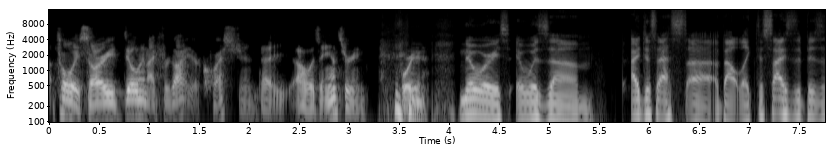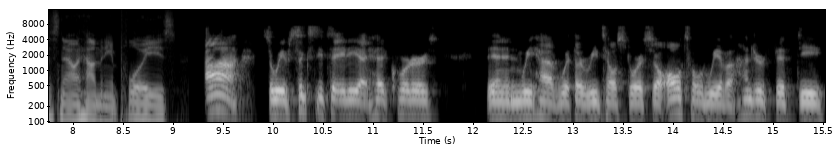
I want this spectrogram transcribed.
I'm totally sorry, Dylan. I forgot your question that I was answering for you. no worries. It was um, I just asked uh, about like the size of the business now and how many employees. Ah, so we have 60 to 80 at headquarters. Then we have with our retail stores. So all told, we have 150.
